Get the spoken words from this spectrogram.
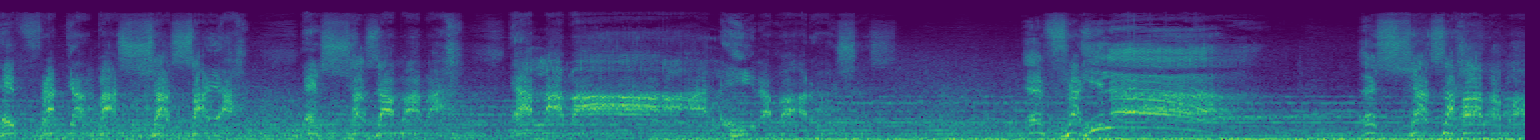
Efrakabashasaya Eshazababa Elaba Lehirabarashas Efrahila. Eshazahalaba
